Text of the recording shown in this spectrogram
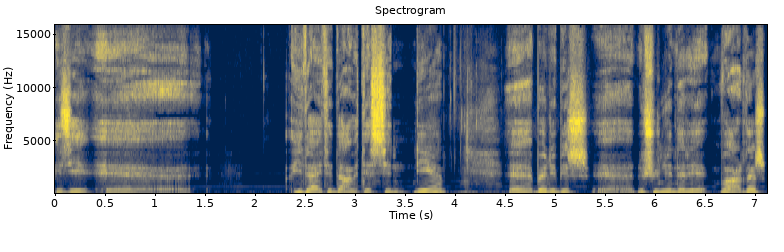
bizi e, hidayeti davet etsin diye e, böyle bir e, düşünceleri vardır.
